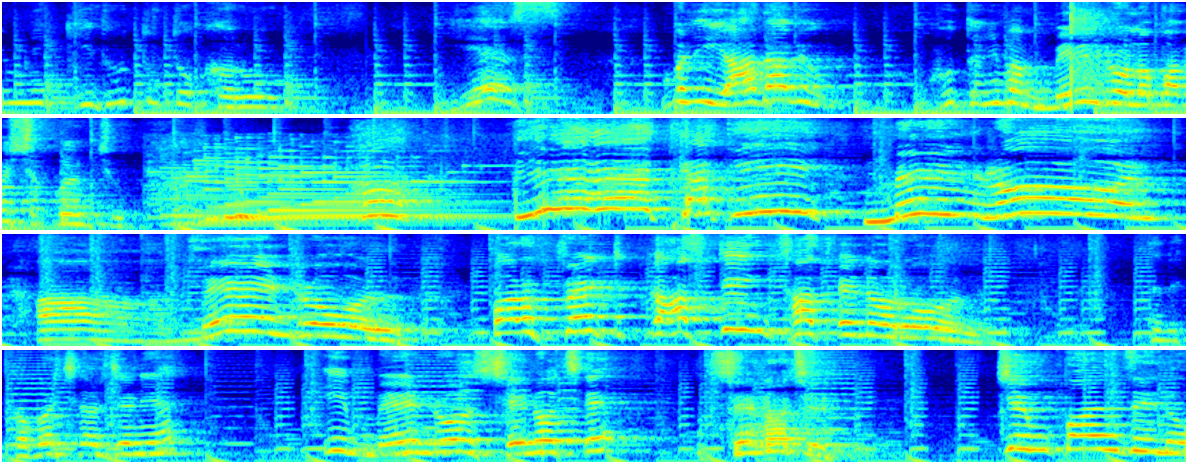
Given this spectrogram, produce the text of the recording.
એમને કીધું તું તો ખરું. યસ મને યાદ આવ્યું. હું તેનીમાં મેઇન રોલ અપાવી શકું એમ છું. કાકી મેઇન રોલ હા મેઇન રોલ પરફેક્ટ કાસ્ટિંગ સાથેનો રોલ તને ખબર છે અર્જણિયા? એ મેઇન રોલ શેનો છે? શેનો છે? ચિમ્પાન્ઝીનો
